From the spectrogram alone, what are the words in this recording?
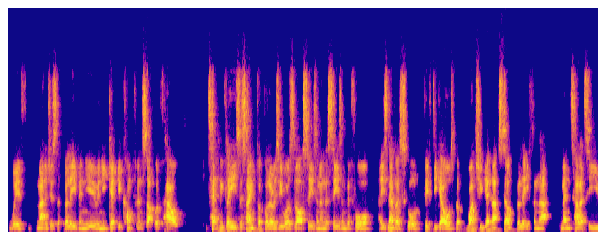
with managers that believe in you and you get your confidence up with how technically he's the same footballer as he was last season and the season before and he's never scored 50 goals but once you get that self-belief and that mentality you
